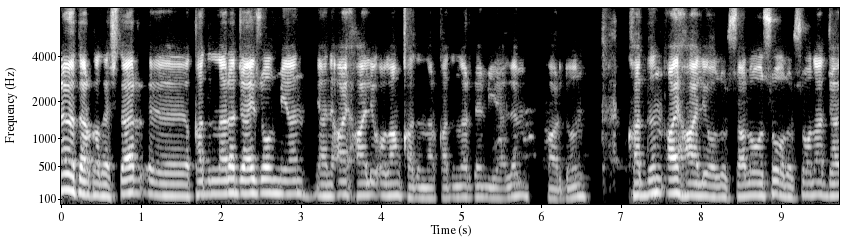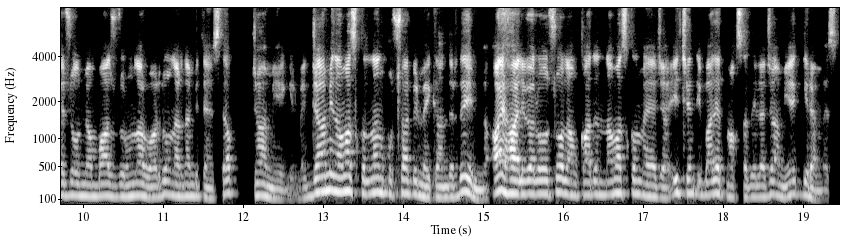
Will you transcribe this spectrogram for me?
Evet arkadaşlar, kadınlara caiz olmayan yani ay hali olan kadınlar, kadınlar demeyelim, pardon. Kadın ay hali olursa, loğusu olursa ona caiz olmayan bazı durumlar vardı. Onlardan bir tanesi de camiye girmek. Cami namaz kılınan kutsal bir mekandır değil mi? Ay hali ve loğusu olan kadın namaz kılmayacağı için ibadet maksadıyla camiye giremez.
